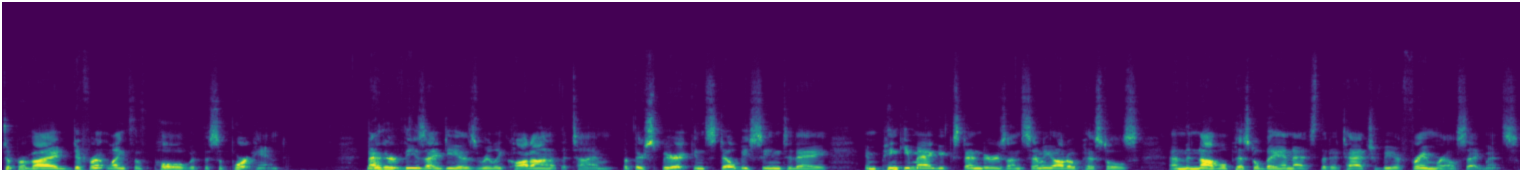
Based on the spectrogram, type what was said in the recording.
to provide different length of pull with the support hand. Neither of these ideas really caught on at the time, but their spirit can still be seen today in pinky mag extenders on semi-auto pistols and the novel pistol bayonets that attach via frame rail segments.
